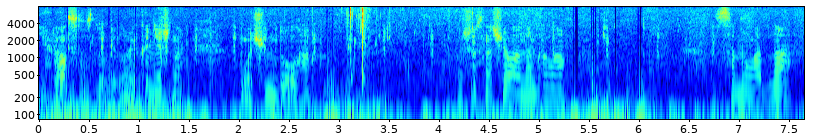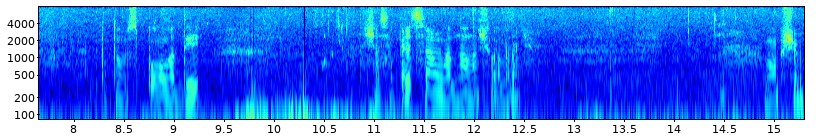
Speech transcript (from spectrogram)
Игрался с глубиной, конечно, очень долго. Потому что сначала набрала с самого дна, потом с пол воды Сейчас опять с самого дна начала брать. В общем,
